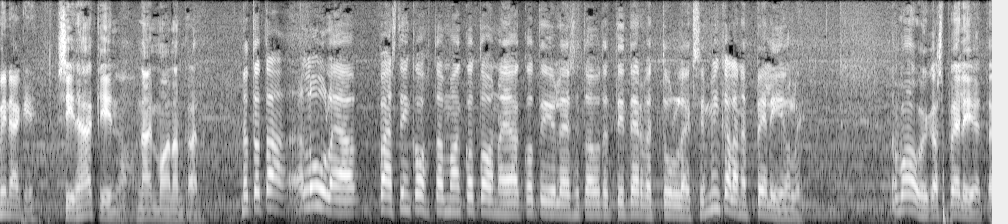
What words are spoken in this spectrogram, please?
Minäkin. Sinäkin, no. näin maanantaina. No tota, luuleja päästiin kohtaamaan kotona ja kotiyleisö toivotettiin tervetulleeksi. Minkälainen peli oli? No vauhikas peli, että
